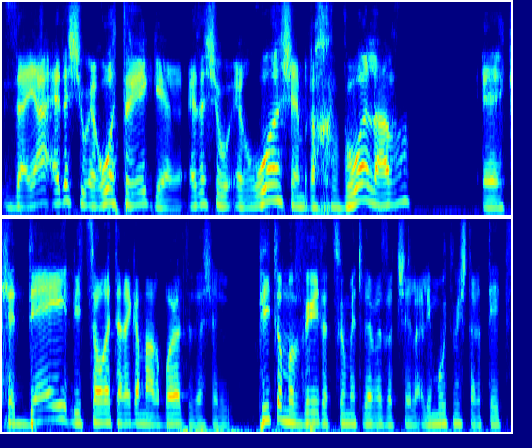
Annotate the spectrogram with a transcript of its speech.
זה היה איזשהו אירוע טריגר, איזשהו אירוע שהם רכבו עליו כדי ליצור את הרגע מערבולת הזה של פתאום מביא את התשומת לב הזאת של אלימות משטרתית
